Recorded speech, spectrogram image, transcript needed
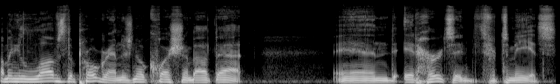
I mean, he loves the program. There's no question about that. And it hurts. It, for, to me, it's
